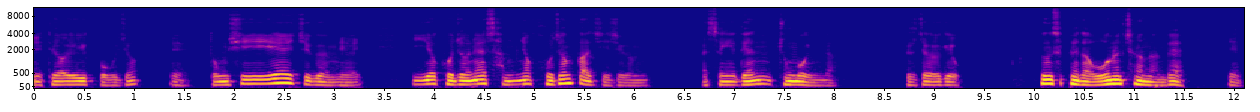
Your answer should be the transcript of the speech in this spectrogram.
예, 되어 있고 그죠? 예, 동시에 지금 예, 2역 호전에 3역 호전까지 지금 발생이 된 종목입니다. 그래서 제가 여기 흥스페다 원을 쳐놨는데 예,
